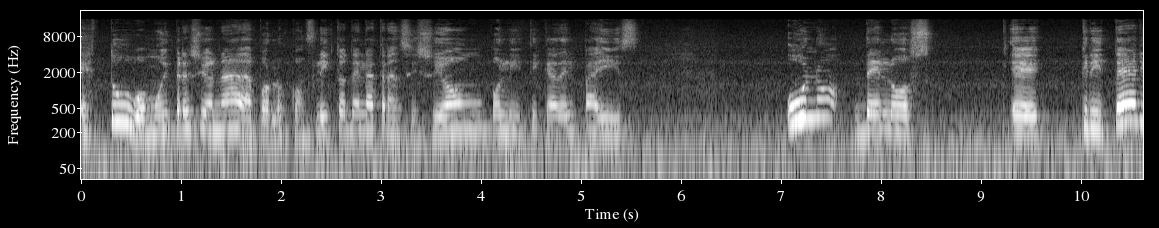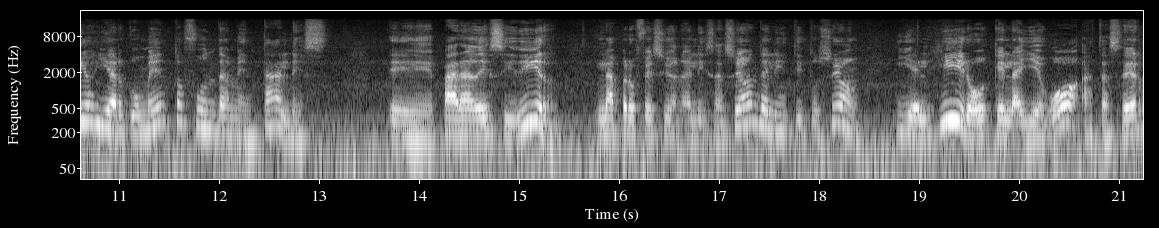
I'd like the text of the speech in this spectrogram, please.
estuvo muy presionada por los conflictos de la transición política del país, uno de los eh, criterios y argumentos fundamentales para decidir la profesionalización de la institución y el giro que la llevó hasta ser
